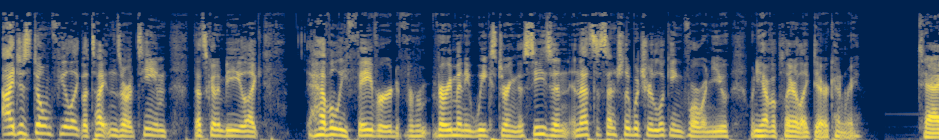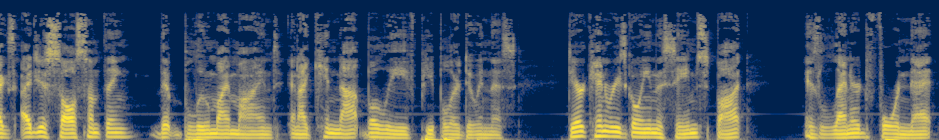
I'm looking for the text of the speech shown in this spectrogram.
I just don't feel like the Titans are a team that's going to be like heavily favored for very many weeks during the season. And that's essentially what you're looking for when you, when you have a player like Derrick Henry. Tags, I just saw something that blew my mind, and I cannot believe people are doing this. Derrick Henry is going in the same spot as Leonard Fournette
